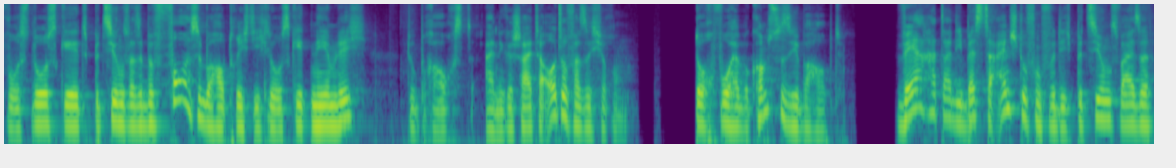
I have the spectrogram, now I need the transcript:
wo es losgeht, beziehungsweise bevor es überhaupt richtig losgeht, nämlich du brauchst eine gescheite Autoversicherung. Doch woher bekommst du sie überhaupt? Wer hat da die beste Einstufung für dich, beziehungsweise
